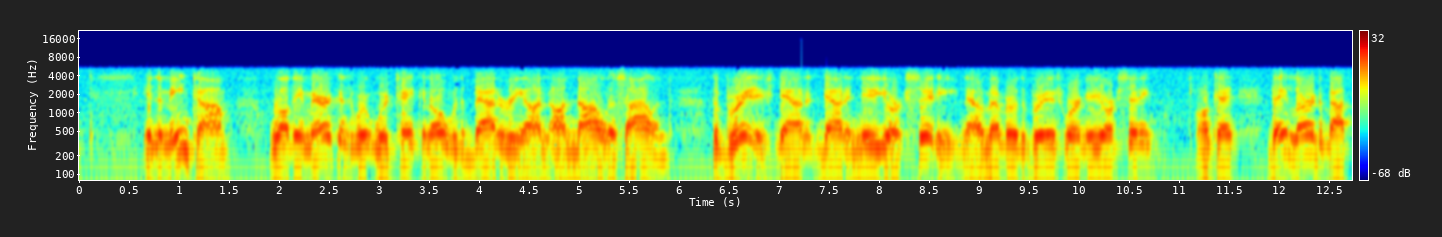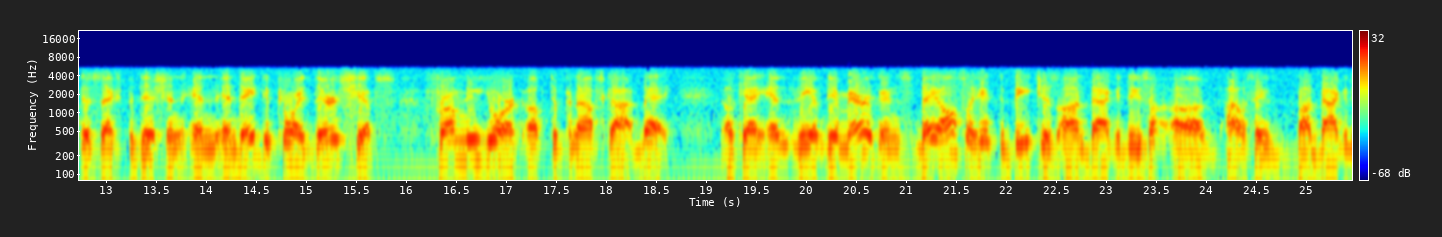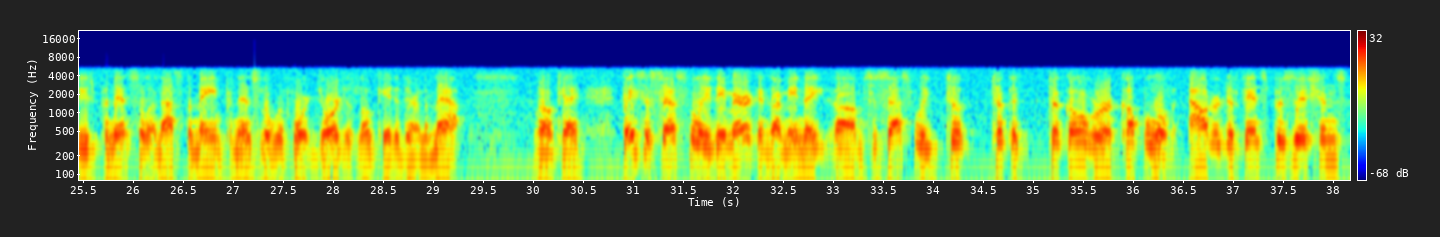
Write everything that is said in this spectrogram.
in the meantime, while the Americans were, were taking over the battery on on Nautilus Island, the British down down in New York City. Now, remember the British were in New York City. Okay, they learned about this expedition and, and they deployed their ships from New York up to Penobscot Bay. Okay, and the the Americans they also hit the beaches on Bagaduce. Uh, I would say on Bagaduce Peninsula. And that's the main peninsula where Fort George is located there on the map. Okay, they successfully the Americans. I mean, they um, successfully took took a, took over a couple of outer defense positions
